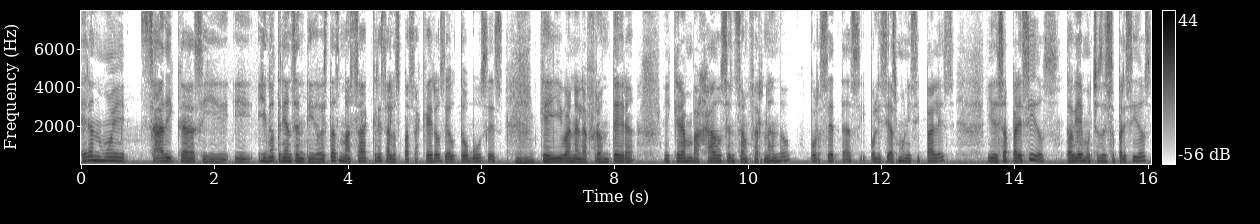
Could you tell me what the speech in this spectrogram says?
eran muy sádicas y, y, no tenían sentido. Estas masacres a los pasajeros de autobuses que iban a la frontera y que eran bajados en San Fernando por zetas y policías municipales y desaparecidos. Todavía hay muchos desaparecidos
